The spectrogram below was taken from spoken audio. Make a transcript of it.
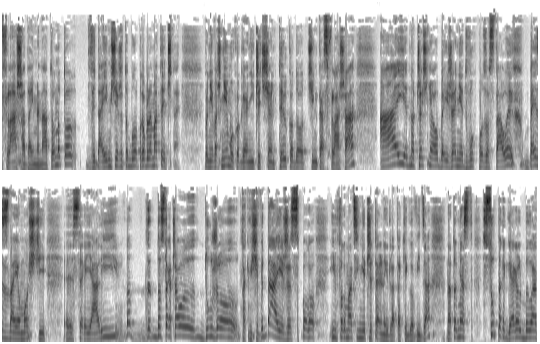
Flasha, dajmy na to, no to wydaje mi się, że to było problematyczne, ponieważ nie mógł ograniczyć się tylko do odcinka z Flasha, a jednocześnie obejrzenie dwóch pozostałych bez znajomości e, seriali no, dostarczało dużo, tak mi się wydaje, że sporo informacji nieczytelnych dla takiego widza. Natomiast Supergirl była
